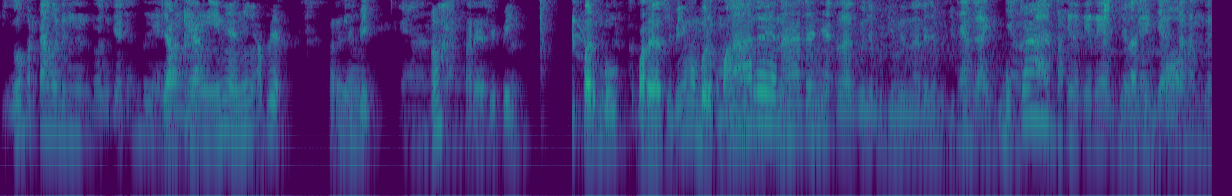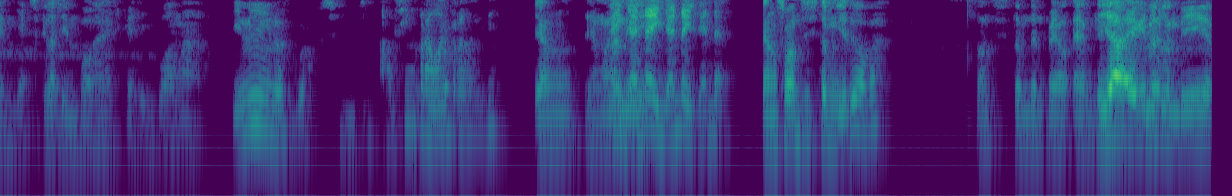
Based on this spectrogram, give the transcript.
gua pertama denger lagu Jason tuh ya Yang yang ini anjing apa ya? variasi Yang- pink yang, Hah? yang variasi pink Pada mah baru kemarin. Nada- nadanya lagunya begini nadanya begitu yang ganja Bukan. yang terakhir-terakhir yang Jelas ganja info. tanam ganja sekilas info oh, sekilas info sama Ini loh gua. apa sih yang perawan-perawan gitu Yang yang eh, mana yang nih janda yang janda yang janda yang sound system gitu apa? sound system dan PLN Iya, kayak gitu. Blues lendir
